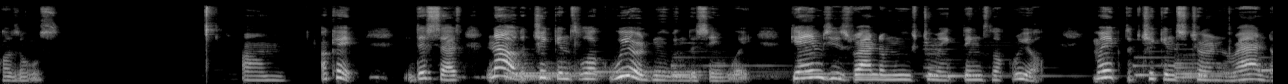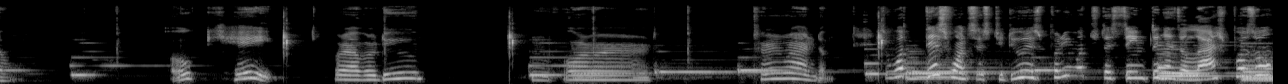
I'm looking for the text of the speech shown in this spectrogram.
puzzles. Um. Okay, this says, now the chickens look weird moving the same way. Games use random moves to make things look real. Make the chickens turn random. Okay, forever do, move forward, turn random. So what this wants us to do is pretty much the same thing as the last puzzle,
